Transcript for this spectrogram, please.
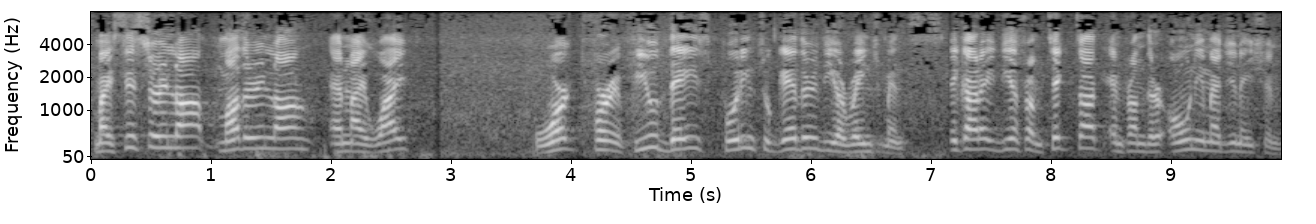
My sister-in-law, mother-in-law, and my wife worked for a few days putting together the arrangements. They got ideas from TikTok and from their own imagination.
